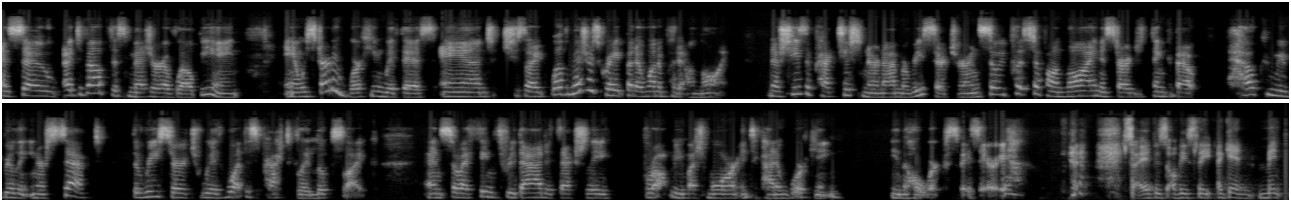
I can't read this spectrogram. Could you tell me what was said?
And so I developed this measure of well being and we started working with this. And she's like, Well, the measure is great, but I want to put it online. Now, she's a practitioner and I'm a researcher. And so we put stuff online and started to think about how can we really intersect the research with what this practically looks like. And so I think through that, it's actually brought me much more into kind of working in the whole workspace area. so it was obviously again meant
